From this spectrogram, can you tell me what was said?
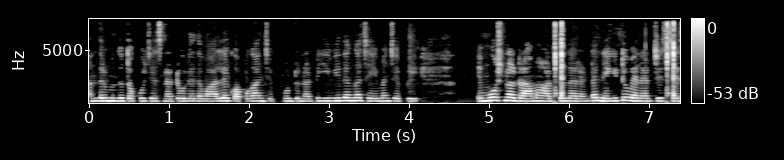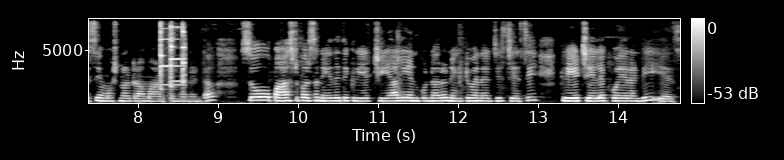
అందరి ముందు తక్కువ చేసినట్టు, లేదా వాళ్ళే గొప్పగా అని చెప్పుకుంటున్నట్టు ఈ విధంగా చేయమని చెప్పి ఎమోషనల్ డ్రామా ఆడుతున్నారంట. నెగిటివ్ ఎనర్జీస్ చేసి ఎమోషనల్ డ్రామా ఆడుతున్నారంట. సో, పాస్ట్ పర్సన్ ఏదైతే క్రియేట్ చేయాలి అనుకున్నారో నెగిటివ్ ఎనర్జీస్ చేసి క్రియేట్ చేయలేకపోయారండి. ఎస్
